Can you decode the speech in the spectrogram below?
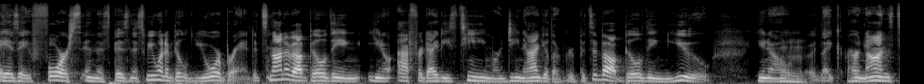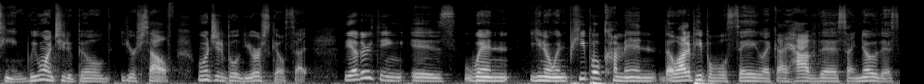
as a force in this business. We want to build your brand. It's not about building you know Aphrodite's team or Dean Aguilar Group. It's about building you you know, hmm. like Hernan's team. We want you to build yourself. We want you to build your skill set. The other thing is when, you know, when people come in, a lot of people will say, like, I have this, I know this,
